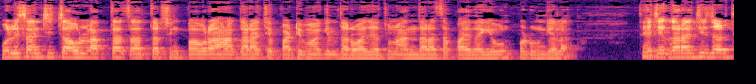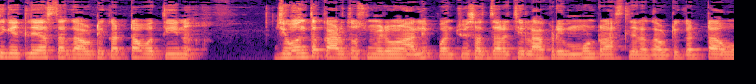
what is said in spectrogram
पोलिसांची चाऊल लागताच अत्तरसिंग पावरा हा घराच्या पाठीमागील दरवाज्यातून अंधाराचा फायदा घेऊन पडून गेला. त्याच्या घराची जडती घेतली असता गावठी कट्टा व तीन जिवंत काडतूस मिळवून आली. पंचवीस हजाराची लाकडी मुंट असलेला गावठी कट्टा व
